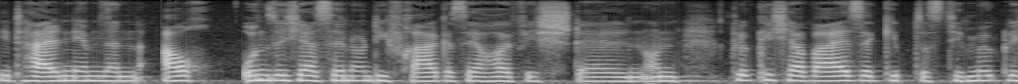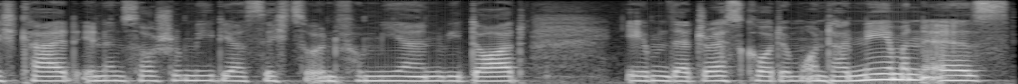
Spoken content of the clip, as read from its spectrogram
die Teilnehmenden auch unsicher sind und die Frage sehr häufig stellen. Und glücklicherweise gibt es die Möglichkeit, in den Social Media sich zu informieren, wie dort eben der Dresscode im Unternehmen ist,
